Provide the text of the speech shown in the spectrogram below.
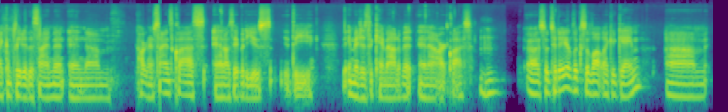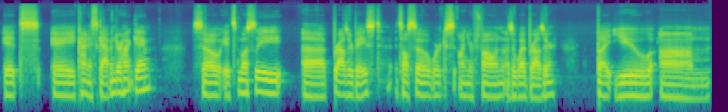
I completed the assignment in um, cognitive science class, and I was able to use the, the images that came out of it in art class. Mm-hmm. Uh, so today it looks a lot like a game. Um, it's a kind of scavenger hunt game. So it's mostly uh, browser based. It also works on your phone as a web browser, but you um,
